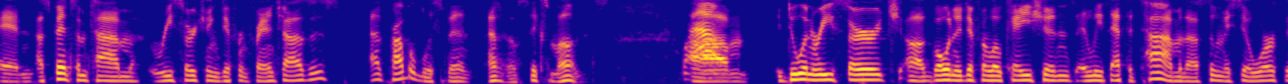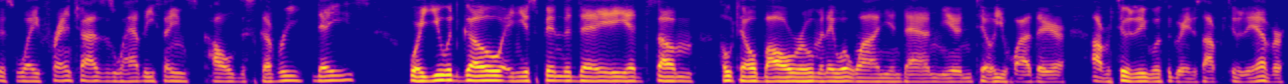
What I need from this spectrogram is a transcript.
and I spent some time researching different franchises. I probably spent, I don't know, six months. Wow. Um, doing research, uh, going to different locations, at least at the time, and I assume they still work this way. Franchises will have these things called discovery days, where you would go and you spend the day at some hotel ballroom and they would wine you and dine you and tell you why their opportunity was the greatest opportunity ever.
